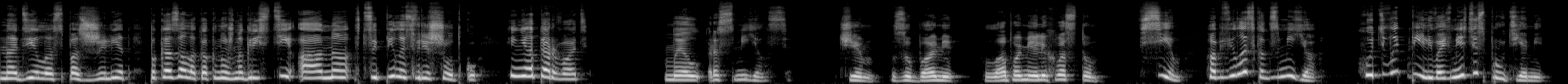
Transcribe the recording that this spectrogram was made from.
Надела спас-жилет, показала, как нужно грести, а она вцепилась в решетку и не оторвать. Мел рассмеялся. Чем? Зубами, лапами или хвостом? Всем. Обвелась, как змея. Хоть выпиливай вместе с прутьями.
